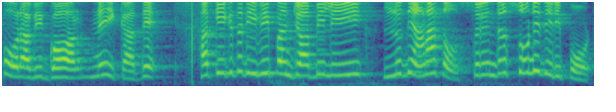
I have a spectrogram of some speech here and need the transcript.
ਭੋਰਾ ਵੀ ਗੌਰ ਨਹੀਂ ਕਰਦੇ। ਹਕੀਕਤ ਟੀਵੀ ਪੰਜਾਬੀ ਲਈ ਲੁਧਿਆਣਾ ਤੋਂ ਸੁਰਿੰਦਰ ਸੋਨੀ ਦੀ ਰਿਪੋਰਟ।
